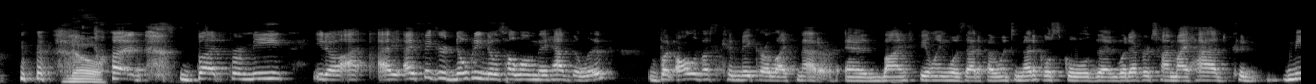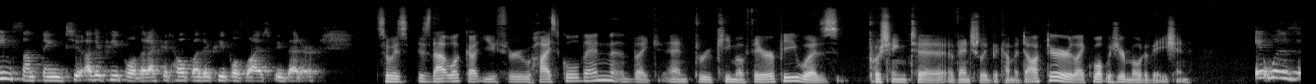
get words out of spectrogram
No. but, but for me, you know, I, I, I figured nobody knows how long they have to live, but all of us can make our life matter. And my feeling was that if I went to medical school, then whatever time I had could mean something to other people, that I could help other people's lives be better. So is is that what got you through high school then, like, and through chemotherapy was pushing to eventually become a doctor, or like, what was your motivation? It was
